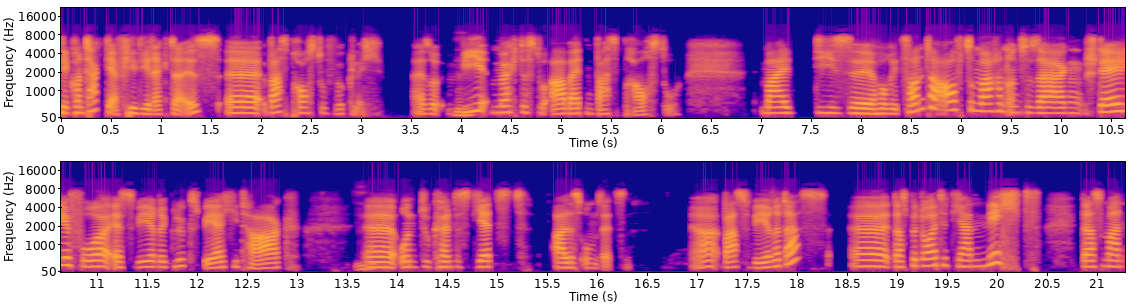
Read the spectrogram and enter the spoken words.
der Kontakt ja viel direkter ist. Äh, was brauchst du wirklich? Also mhm. wie möchtest du arbeiten? Was brauchst du? Mal diese Horizonte aufzumachen und zu sagen, stell dir vor, es wäre Glücksbärchi-Tag mhm. äh, und du könntest jetzt alles umsetzen. Ja, was wäre das? Äh, das bedeutet ja nicht, dass man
